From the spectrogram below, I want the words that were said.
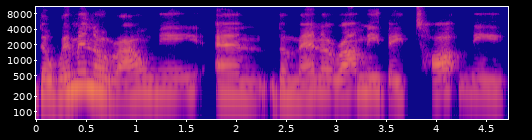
the women around me and the men around me, they taught me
